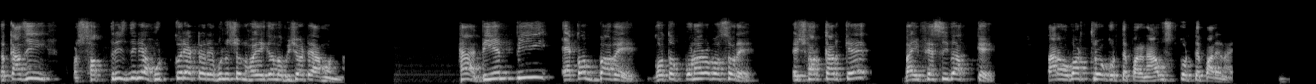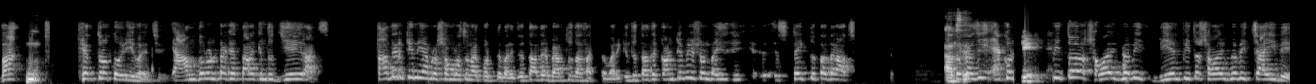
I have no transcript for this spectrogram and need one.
তো কাজেই ছত্রিশ দিনে হুট করে একটা রেভলিউশন হয়ে গেল, বিষয়টা এমন না। হ্যাঁ বিএনপি এককভাবে গত পনেরো বছরে এই সরকারকে বা এই ফেসিবাদকে তারা ওভারথ্রো করতে পারে না আউস্ট করতে পারে না বা। ক্ষেত্র তৈরি হয়েছে। এই আন্দোলনটাকে তারা কিন্তু জিয়েই রাখছে। তাদেরকে নিয়ে আমরা সমালোচনা করতে পারি যে তাদের ব্যর্থতা থাকতে পারে কিন্তু তাদের কন্ট্রিবিউশন বা স্টেক তো তাদের আছে। এখন বিএনপি তো স্বাভাবিকভাবেই বিএনপি তো স্বাভাবিকভাবেই চাইবে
